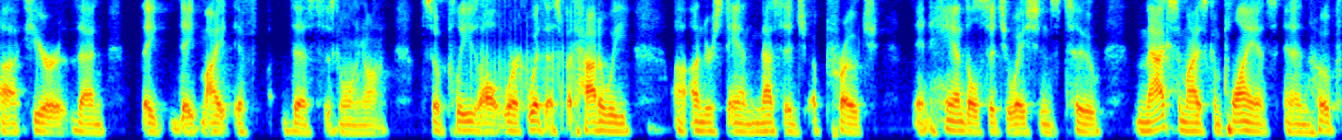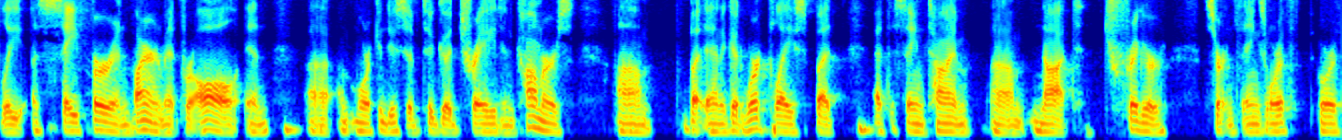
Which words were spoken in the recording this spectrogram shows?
uh, here than they they might if this is going on. So please all work with us. But how do we uh, understand message approach and handle situations to maximize compliance and hopefully a safer environment for all and uh, more conducive to good trade and commerce um, but and a good workplace but at the same time um, not trigger certain things or if or if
